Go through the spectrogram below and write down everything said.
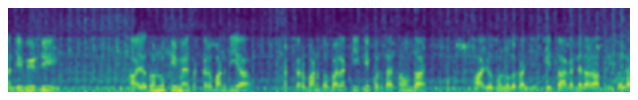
ਹਾਂਜੀ ਵੀਰ ਜੀ। ਆਜੋ ਤੁਹਾਨੂੰ ਕਿਵੇਂ ਸ਼ੱਕਰ ਬਣਦੀ ਆ? ਸ਼ੱਕਰ ਬਣਨ ਤੋਂ ਪਹਿਲਾਂ ਕੀ ਕੀ ਪ੍ਰੋਸੈਸ ਹੁੰਦਾ? ਆਜੋ ਤੁਹਾਨੂੰ ਦਿਖਾਈਏ। ਕਿੱਦਾਂ ਗੰਨੇ ਦਾ ਰਸ ਨਿਕਲਦਾ?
